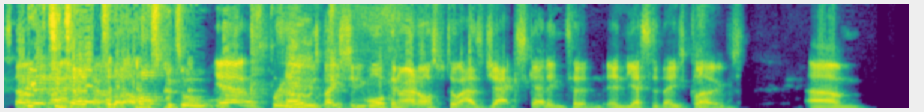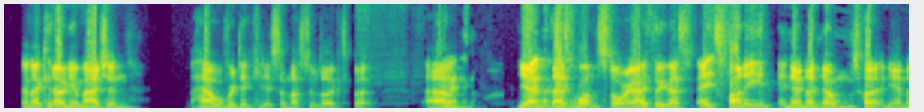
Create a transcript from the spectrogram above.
So You had to I- turn up to like a hospital. yeah, so I was basically walking around hospital as Jack Skellington in yesterday's clothes. Um, and I can only imagine how ridiculous I must have looked. But um, yeah, that's one story. I think that's it's funny. You know, no, no one was hurt in the end.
